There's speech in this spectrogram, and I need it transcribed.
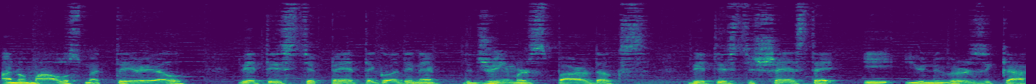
Anomalous Material 2005. godine, The Dreamer's Paradox 2006. i Universica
